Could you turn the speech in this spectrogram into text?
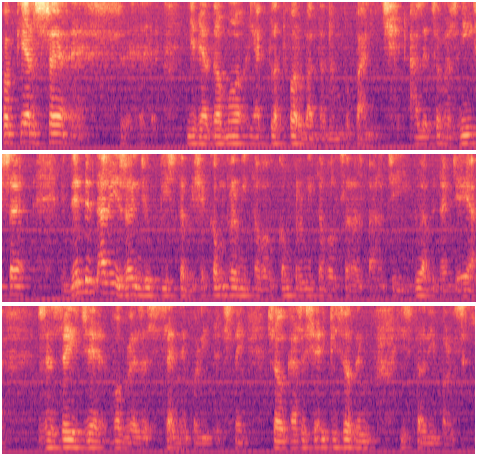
Po pierwsze, nie wiadomo, jak Platforma da nam popalić, ale co ważniejsze, gdyby dalej rządził PiS, to by się kompromitował, kompromitował coraz bardziej i byłaby nadzieja, że zejdzie w ogóle ze sceny politycznej, że okaże się epizodem w historii Polski.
